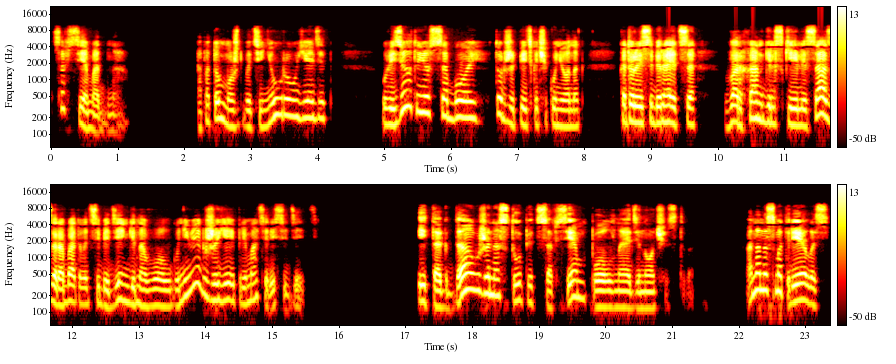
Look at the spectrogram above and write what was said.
совсем одна. А потом, может быть, и Нюра уедет, увезет ее с собой тот же Петька Чекуненок, который собирается в архангельские леса зарабатывать себе деньги на Волгу. Не век же ей при матери сидеть. И тогда уже наступит совсем полное одиночество. Она насмотрелась,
